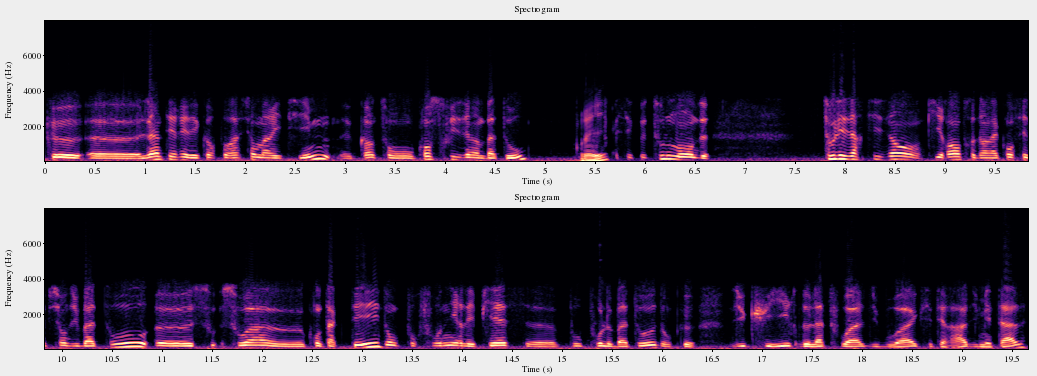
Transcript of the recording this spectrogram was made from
que l'intérêt des corporations maritimes, quand on construisait un bateau, oui. c'est que tout le monde tous les artisans qui rentrent dans la conception du bateau euh, soient euh, contactés donc pour fournir les pièces euh, pour, pour le bateau, donc du cuir, de la toile, du bois, etc., du métal.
